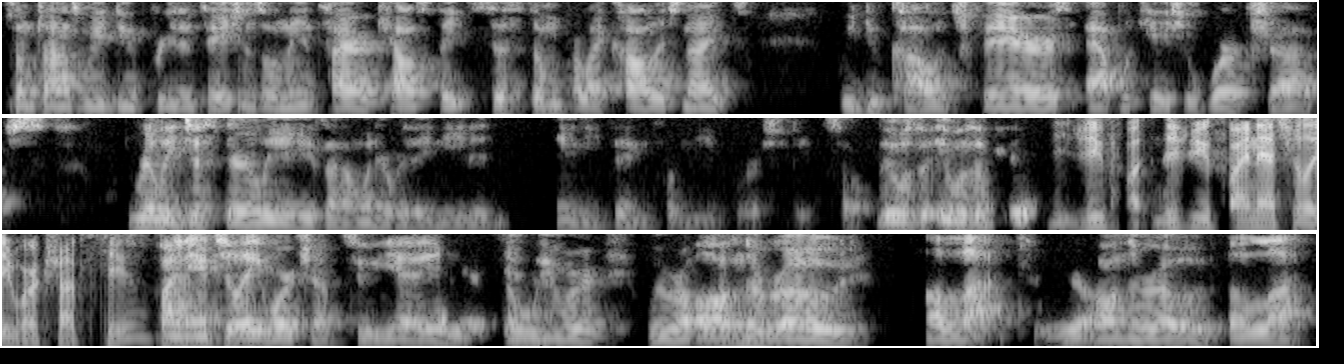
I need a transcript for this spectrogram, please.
Sometimes we do presentations on the entire Cal State system for like college nights. We do college fairs, application workshops, really just their liaison whenever they needed anything from the university. So it was it was a did you did you financial aid workshops too? Financial aid workshop too. Yeah, yeah, yeah. So we were we were on the road a lot. We were on the road a lot.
